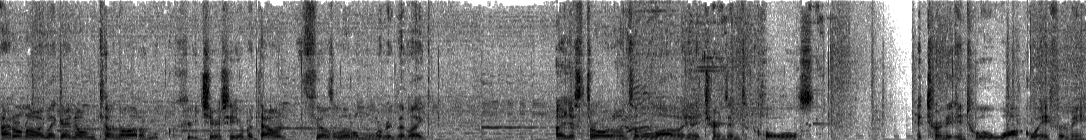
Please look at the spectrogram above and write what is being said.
I don't know, like, I know I'm killing a lot of creatures here, but that one feels a little morbid than, like, I just throw it onto the lava and it turns into coals. I turn it into a walkway for me.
